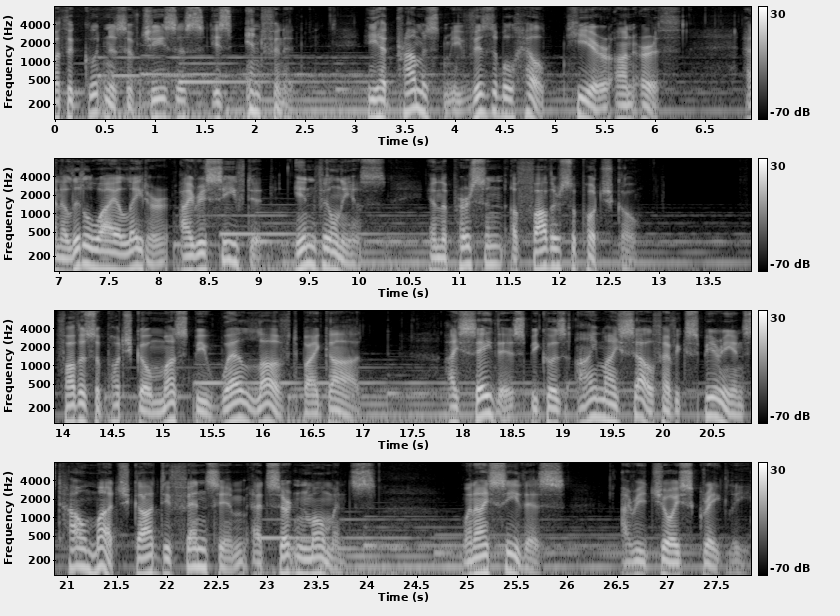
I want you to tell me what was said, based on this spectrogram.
But the goodness of Jesus is infinite. He had promised me visible help here on earth, and a little while later I received it in Vilnius in the person of Father Sopoćko. Father Sopoćko must be well loved by God. I say this because I myself have experienced how much God defends him at certain moments. When I see this, I rejoice greatly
